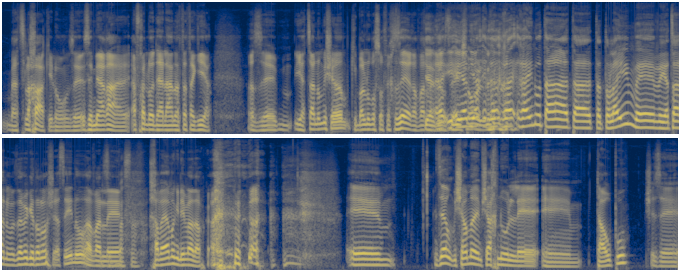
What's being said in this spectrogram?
בהצלחה, כאילו, זה, זה מערה, אף אחד לא יודע לאן אתה תגיע. אז uh, יצאנו משם, קיבלנו בסוף החזר, אבל כן, uh, ראינו את התולעים ויצאנו, זה בגדול מה שעשינו, אבל חוויה מגניבה דווקא. uh, זהו, משם המשכנו לטאופו, שזה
